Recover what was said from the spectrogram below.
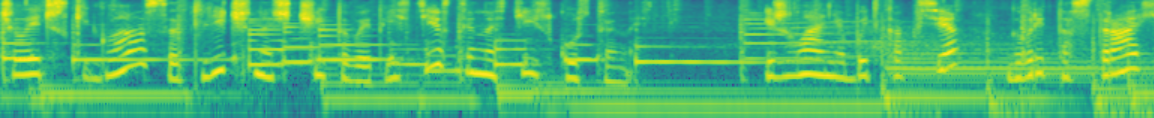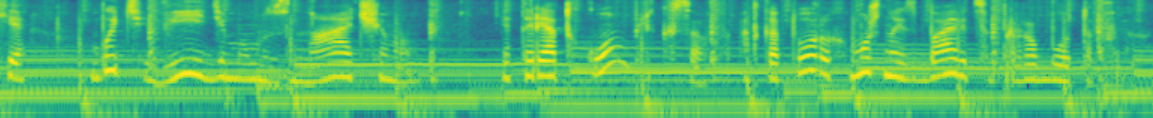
Человеческий глаз отлично считывает естественность и искусственность. И желание быть как все говорит о страхе быть видимым, значимым. Это ряд комплексов, которых можно избавиться, проработав их.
